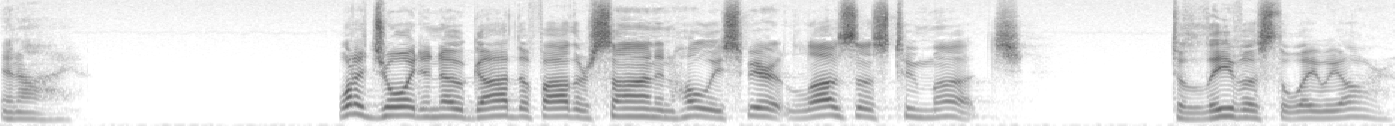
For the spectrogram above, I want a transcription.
and I. What a joy to know God the Father, Son, and Holy Spirit loves us too much to leave us the way we are.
